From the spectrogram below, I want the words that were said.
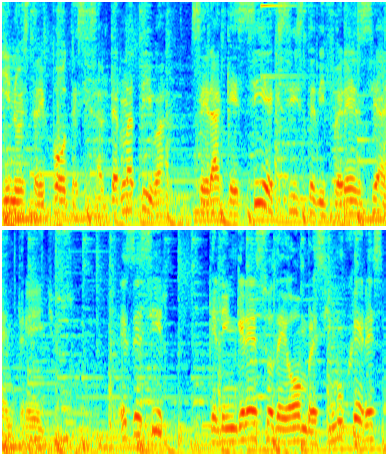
Y nuestra hipótesis alternativa será que sí existe diferencia entre ellos. Es decir, el ingreso de hombres y mujeres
